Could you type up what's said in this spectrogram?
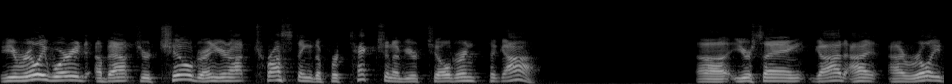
If you're really worried about your children, you're not trusting the protection of your children to God uh, you're saying, God, I, I really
